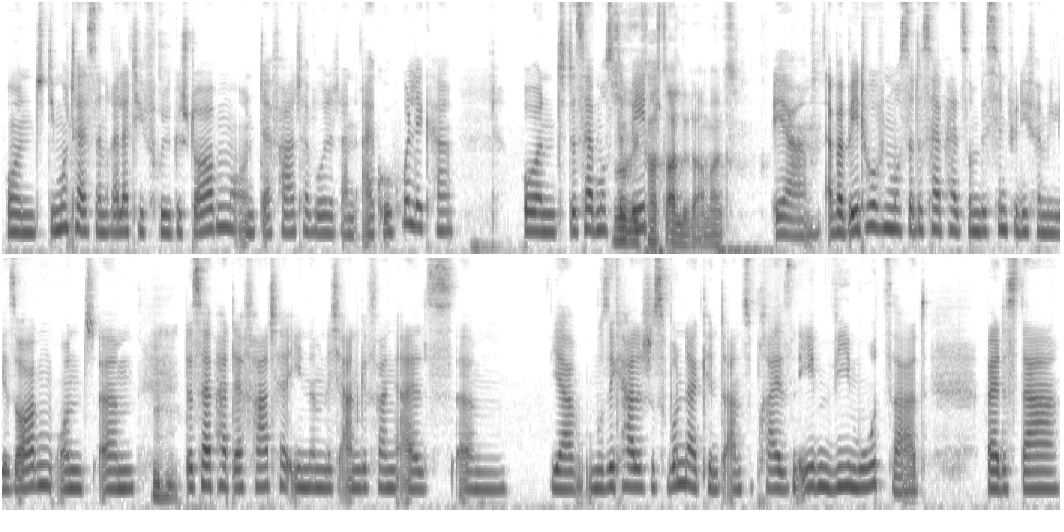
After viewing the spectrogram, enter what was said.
Und die Mutter ist dann relativ früh gestorben und der Vater wurde dann Alkoholiker. Und deshalb musste So wie Be fast alle damals. Ja, aber Beethoven musste deshalb halt so ein bisschen für die Familie sorgen und ähm, mhm. deshalb hat der Vater ihn nämlich angefangen als ähm, ja, musikalisches Wunderkind anzupreisen, eben wie Mozart, weil das da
